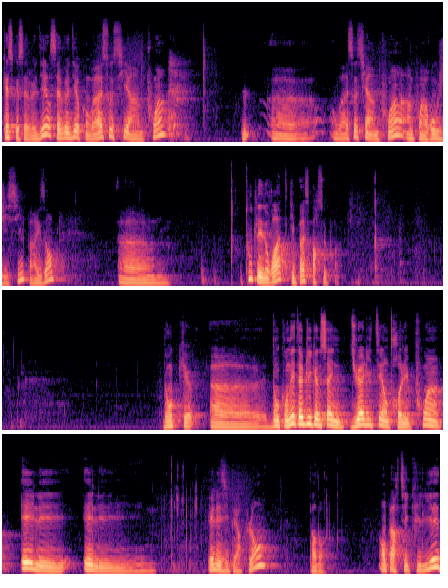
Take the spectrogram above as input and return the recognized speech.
qu'est-ce que ça veut dire? Ça veut dire qu'on va associer à un point, euh, on va associer un point, un point rouge ici par exemple, euh, toutes les droites qui passent par ce point. Donc, euh, donc, on établit comme ça une dualité entre les points et les, hyperplans. Pardon, en particulier,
